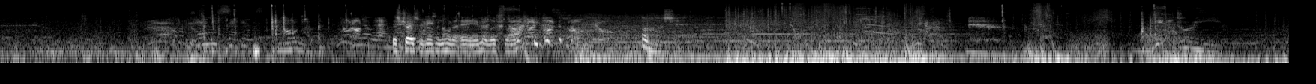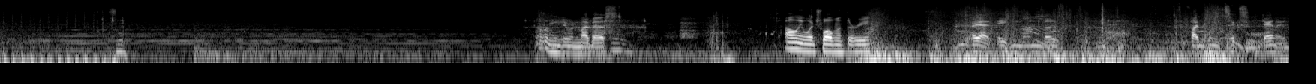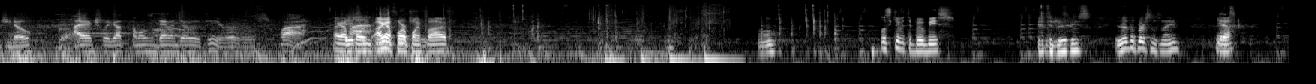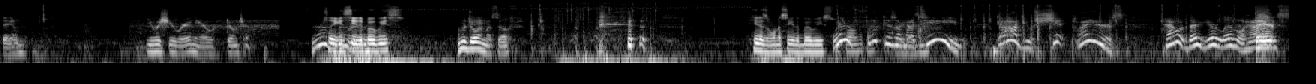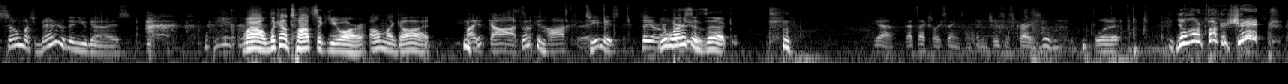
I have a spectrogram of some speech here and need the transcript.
10 seconds remaining. This tracer doesn't know how to aim. It looks like. oh shit. I'm doing my best. I only went 12 and 3. I got 8 and 1, but if I'm doing 6 damage, you know, I actually got the most damage out of the team. Why? I got Yeah. four. I got 4.5. Oh, Let's give it to boobies. get the boobies. Is that the person's name? Yeah. Damn. You wish you were in here, don't you? No, So you can not see the boobies. I'm enjoying myself. He doesn't want to see the boobies. What's Where wrong the fuck is on my team? God, you shit players! How they're your level? How They're- are they so much better than you guys? Wow, look how toxic you are. Oh my god. My god, so Fucking toxic. Teammates, they are. You're all worse new. than Zek. Yeah, that's actually saying something. Jesus Christ. What? Y'all are fucking shit!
